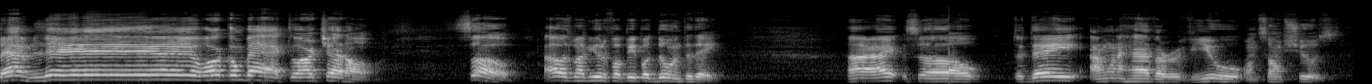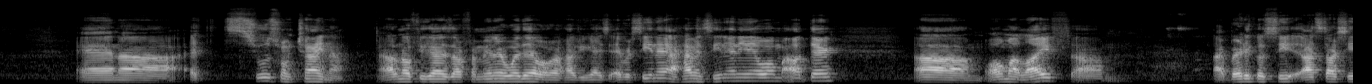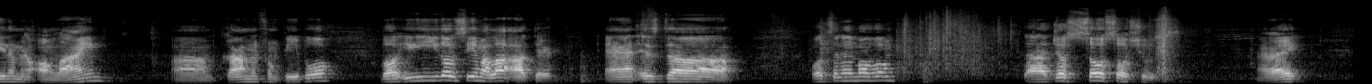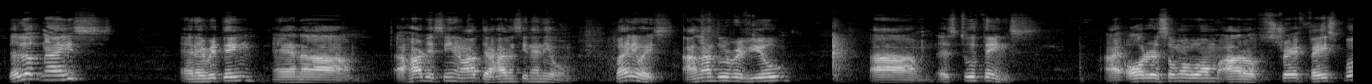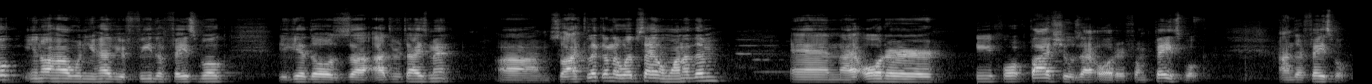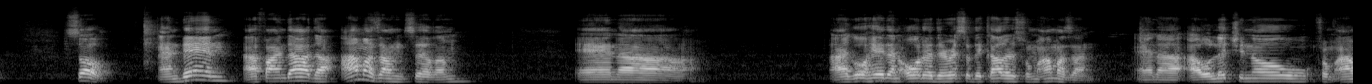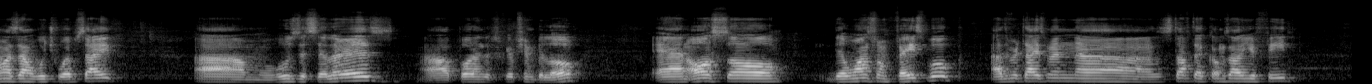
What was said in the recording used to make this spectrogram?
Family! Welcome back to our channel. So, how is my beautiful people doing today? Alright, so today I'm gonna have a review on some shoes. And uh, it's shoes from China. I don't know if you guys are familiar with it or have you guys ever seen it. I haven't seen any of them out there um, all my life. Um, I barely could see. I start seeing them online, um, comment from people, but you, you don't see them a lot out there. And it's the what's the name of them? Uh, just so so shoes. All right, they look nice and everything, and um, I hardly seen them out there. I haven't seen any of them. But anyways, I'm gonna do a review. Um, it's two things. I ordered some of them out of straight Facebook. You know how when you have your feed on Facebook, you get those uh, advertisement. Um, so I click on the website on one of them, and I order three, four, five shoes. I ordered from Facebook, under Facebook. So, and then I find out that Amazon sell them, and uh, I go ahead and order the rest of the colors from Amazon and uh, I will let you know from Amazon which website um, who's the seller is I'll put in the description below and also the ones from Facebook advertisement uh, stuff that comes out in your feed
